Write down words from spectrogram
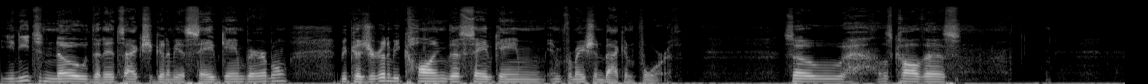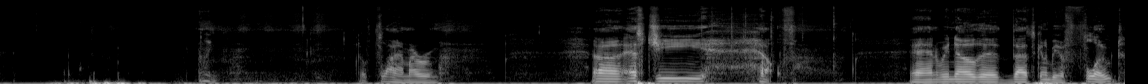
you need to know that it's actually going to be a save game variable because you're going to be calling this save game information back and forth. So let's call this Fly in my room. Uh, SG Health. And we know that that's going to be a float.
